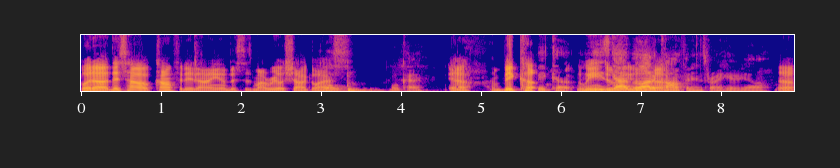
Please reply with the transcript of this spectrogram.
But uh, this how confident I am. This is my real shot glass. Oh, okay. Yeah, a big cup. Big cup. We he's got a lot of confidence right here, y'all. Yeah.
